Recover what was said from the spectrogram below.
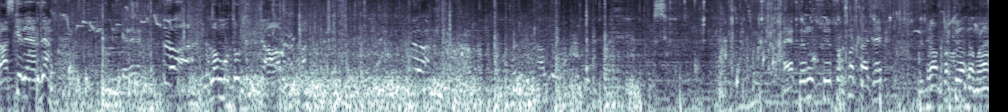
Rastgele Erdem. Lan motor tutunca ağır bak. Ayaklarını suya sokmak acayip rahatlatıyor adamı ha.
